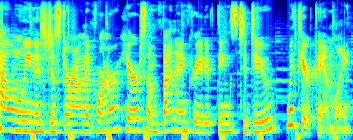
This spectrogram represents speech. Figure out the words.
Halloween is just around the corner. Here are some fun and creative things to do with your family.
